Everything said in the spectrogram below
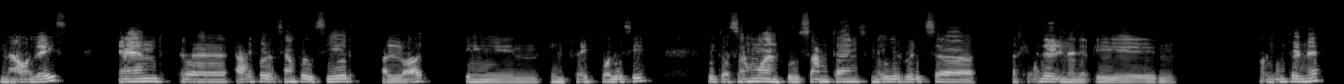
nowadays. And uh, I, for example, see it a lot in in trade policy because someone who sometimes maybe reads a, a header in, in on internet,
